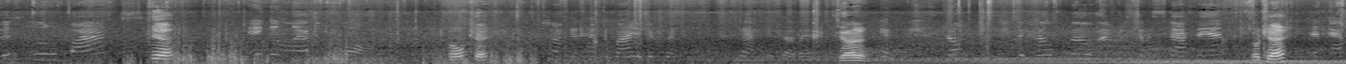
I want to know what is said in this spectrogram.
this little box Yeah. ain't gonna last for long. Okay. Got it. If don't need the I'm just going to stop in. Okay. And ask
